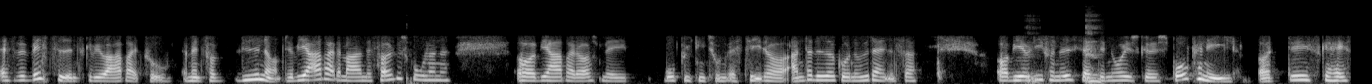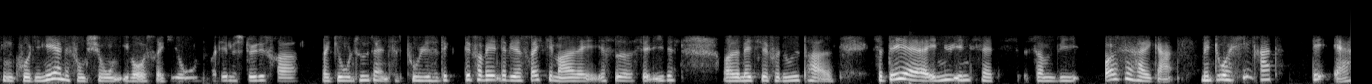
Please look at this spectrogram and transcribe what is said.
altså bevidstheden skal vi jo arbejde på, at man får viden om det. Vi arbejder meget med folkeskolerne, og vi arbejder også med brobygning til universiteter og andre videregående uddannelser. Og vi har jo lige fået nedsat det nordiske sprogpanel, og det skal have sådan en koordinerende funktion i vores region, og det er med støtte fra regionens uddannelsespulje, så det, det forventer vi os rigtig meget af. Jeg sidder selv i det, og er med til at få det udpeget. Så det er en ny indsats, som vi også har i gang. Men du har helt ret, det er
